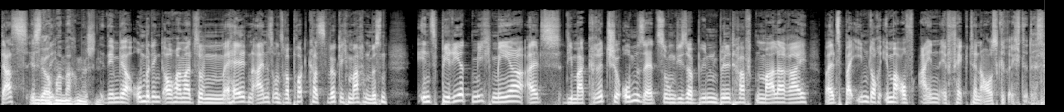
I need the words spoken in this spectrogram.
das den ist. wir auch mal machen müssen. Den wir unbedingt auch einmal zum Helden eines unserer Podcasts wirklich machen müssen. Inspiriert mich mehr als die magritsche Umsetzung dieser bühnenbildhaften Malerei, weil es bei ihm doch immer auf einen Effekt hin ausgerichtet ist.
